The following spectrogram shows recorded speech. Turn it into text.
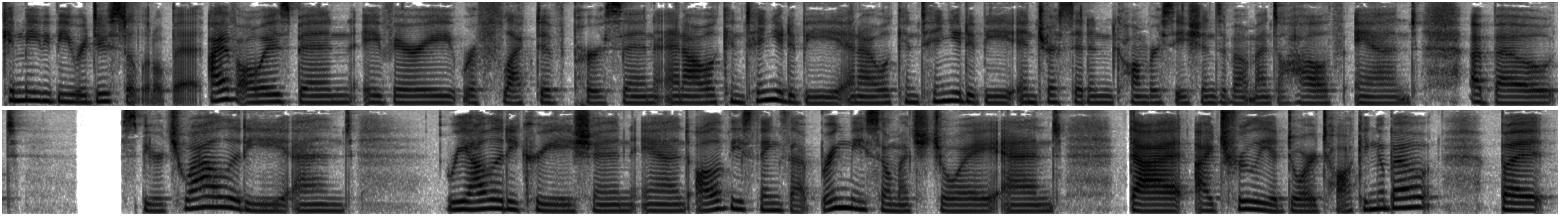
can maybe be reduced a little bit. I've always been a very reflective person, and I will continue to be, and I will continue to be interested in conversations about mental health and about spirituality and reality creation and all of these things that bring me so much joy and that I truly adore talking about. But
